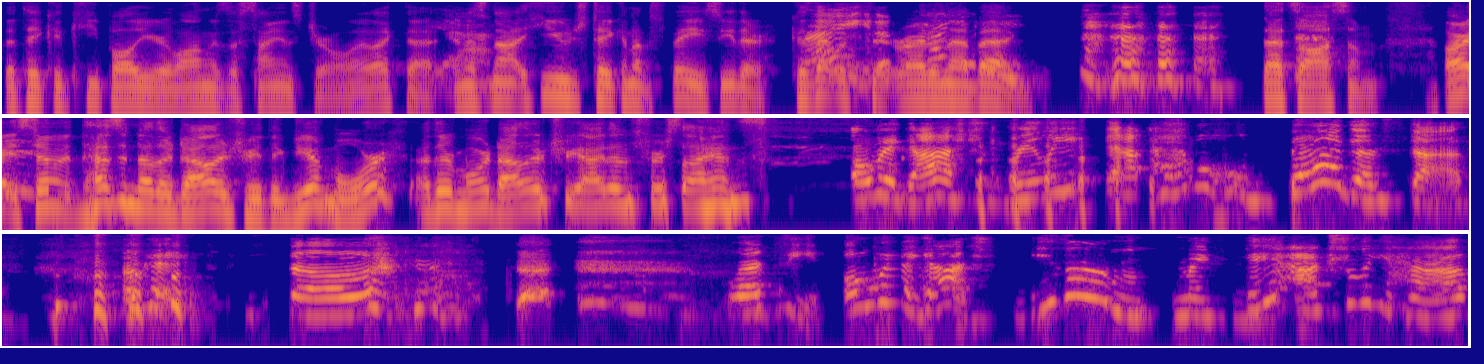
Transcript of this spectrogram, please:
that they could keep all year long as a science journal. I like that, and it's not huge, taking up space either, because that would Right, fit right in that bag. That's awesome. All right, so that's another Dollar Tree thing. Do you have more? Are there more Dollar Tree items for science? Oh my gosh, really? I have a whole bag of stuff. Okay, so let's see. Oh my gosh, these are my, they actually have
